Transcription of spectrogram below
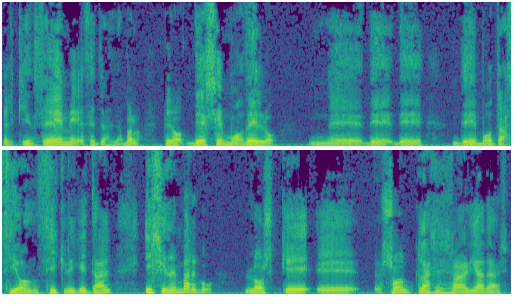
el 15M, etcétera, etcétera. Bueno, pero de ese modelo mm, eh, de, de, votación cíclica y tal, y sin embargo, los que eh, son clases salariadas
